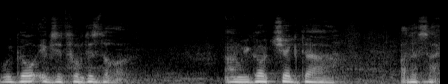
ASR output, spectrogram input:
We go exit from this door, and we go check the other side.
